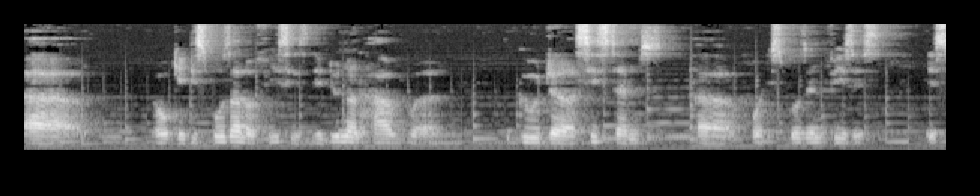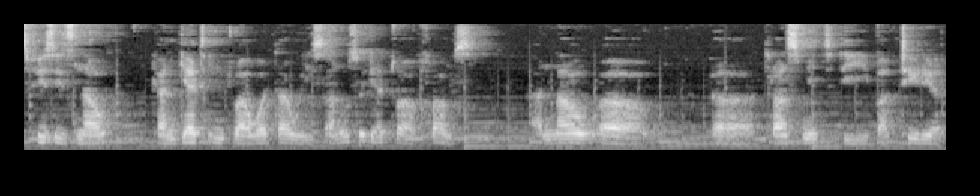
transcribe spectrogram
uh, okay, disposal of feces, they do not have uh, good uh, systems uh, for disposing feces. These feces now can get into our waterways and also get to our farms and now uh, transmit the bacteria.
